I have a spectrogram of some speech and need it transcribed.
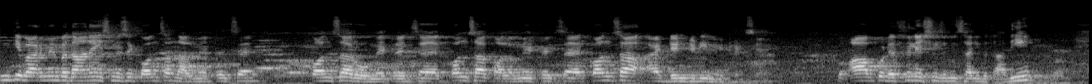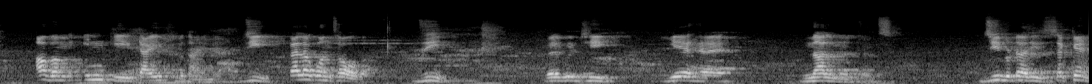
इनके बारे में बताना है, इसमें से कौन सा नल मैट्रिक्स है, कौन सा रो मैट्रिक्स है, कौन सा कॉलम मैट्रिक्स है, कौन सा आइडेंटिटी मैट्रिक्स है। तो आपको डेफिनेशन भी सारी बता दी हैं। अब हम इनकी टाइप्स बताएँगे। जी, पहला कौन सा होगा? जी बिल्कुल ठीक ये है नल मैट्रिक्स जी बेटा जी सेकंड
